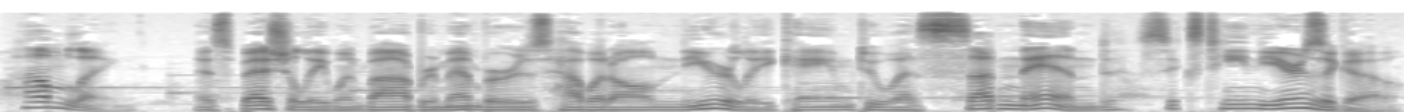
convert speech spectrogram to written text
Humbling, especially when Bob remembers how it all nearly came to a sudden end 16 years ago.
